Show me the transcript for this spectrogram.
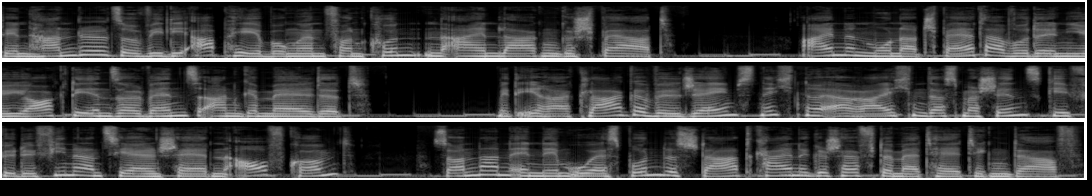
den Handel sowie die Abhebungen von Kundeneinlagen gesperrt. Einen Monat später wurde in New York die Insolvenz angemeldet. Mit ihrer Klage will James nicht nur erreichen, dass Maschinski für die finanziellen Schäden aufkommt, sondern in dem US-Bundesstaat keine Geschäfte mehr tätigen darf.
